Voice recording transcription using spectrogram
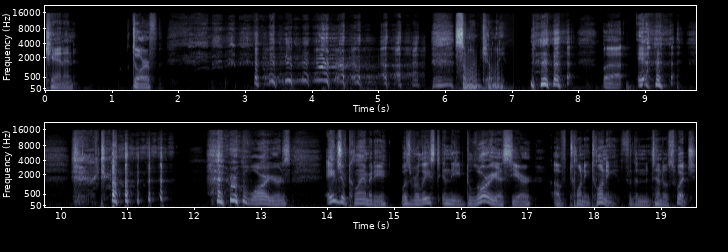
canon. Dorf. Someone kill me. but. Hyrule Warriors Age of Calamity was released in the glorious year of 2020 for the Nintendo Switch.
